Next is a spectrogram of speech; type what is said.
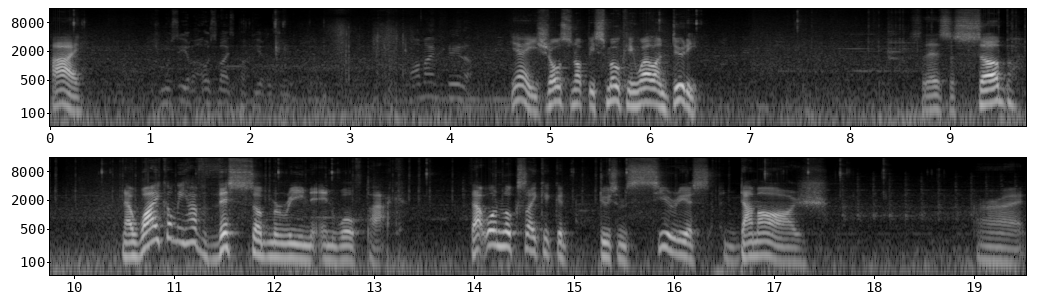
Hi. Ich muss Ihre Ausweispapiere sehen. War mein Fehler. Yeah, you should also not be smoking while on duty. So there's a sub. Now, why can't we have this submarine in Wolfpack? That one looks like it could do some serious damage. Alright.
